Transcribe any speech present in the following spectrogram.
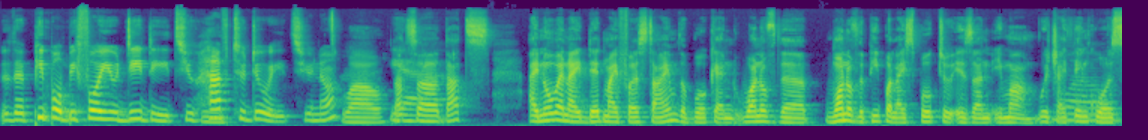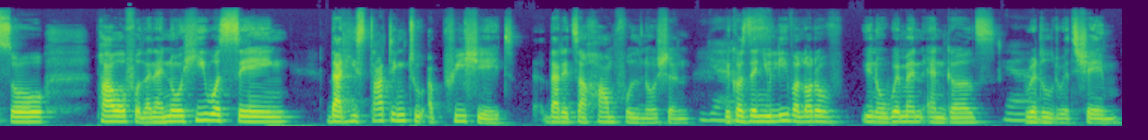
the people before you did it. You Hmm. have to do it. You know. Wow, that's Yeah. uh that's I know when I did my first time the book and one of the one of the people I spoke to is an imam, which I think was so powerful and I know he was saying that he's starting to appreciate that it's a harmful notion because then you leave a lot of you know women and girls Yeah. riddled with shame.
